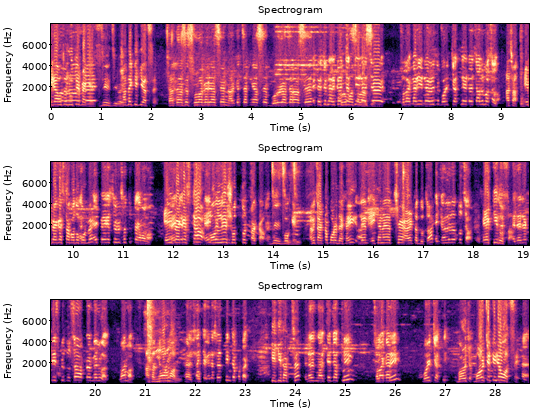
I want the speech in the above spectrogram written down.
এটা হচ্ছে লুচির প্যাকেজ জি জি ভাই। সাথে কি কি আছে? সাথে আছে ছোলা গাড়ি আছে নারকেল চাটনি আছে গরুর আচার আছে এটা হচ্ছে নারকেল চাটনি হচ্ছে ছোলা কারি এটা হচ্ছে বড়ি চাটনি এটা চালু। মশলা আচ্ছা এই প্যাকেজটা কত পড়বে? এই প্যাকেজটা হচ্ছে সত্তর টাকা মামা। এই প্যাকেজটা অনলি সত্তর টাকা। জি, জি, ওকে আমি চারটা পরে দেখাই দেন এখানে হচ্ছে আরেকটা দোসা এটা হলো দোসা এটা কি দোসা এটা হচ্ছে টিস্পি দোসা আপনার ম্যানুয়াল নরমাল আচ্ছা নরমাল হ্যাঁ এটা সাথে তিনটা প্রোডাক্ট কি কি থাকছে? এটা নারকেল চাটনি ছোলা কারি বড়ি চাটনি বড় চাটনিটাও আছে। হ্যাঁ।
